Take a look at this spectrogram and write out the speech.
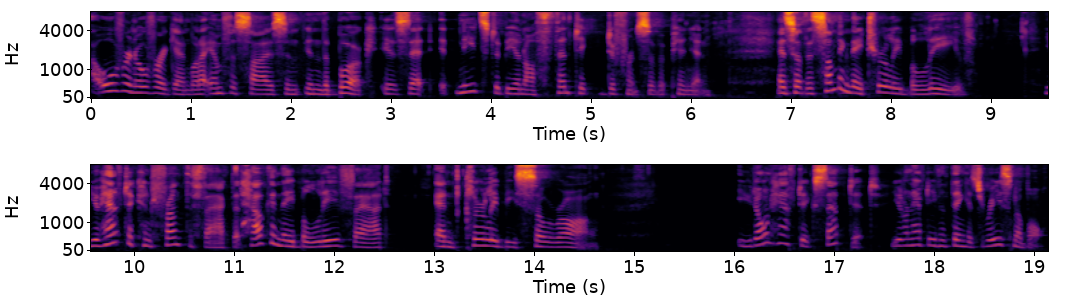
Over and over again, what I emphasize in, in the book is that it needs to be an authentic difference of opinion. And so, if it's something they truly believe, you have to confront the fact that how can they believe that and clearly be so wrong? You don't have to accept it. You don't have to even think it's reasonable.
